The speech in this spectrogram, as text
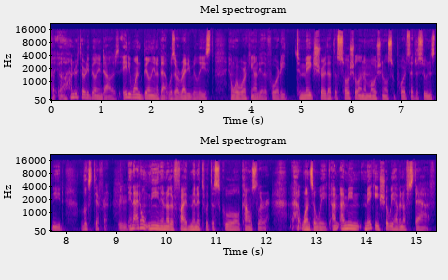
uh, 130 billion dollars. 81 billion of that was already released, and we're working on the other 40 to make sure that the social and emotional supports that the students need looks different. And I don't mean another five minutes with the school counselor uh, once a week. I, I mean making sure we have enough staff,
